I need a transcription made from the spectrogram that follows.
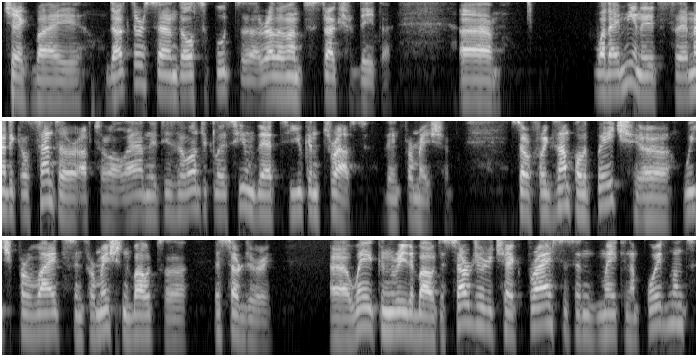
checked by doctors and also put uh, relevant structured data? What I mean, it's a medical center after all, and it is logically assumed that you can trust the information. So for example, a page uh, which provides information about uh, a surgery, where you can read about a surgery, check prices, and make an appointment,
